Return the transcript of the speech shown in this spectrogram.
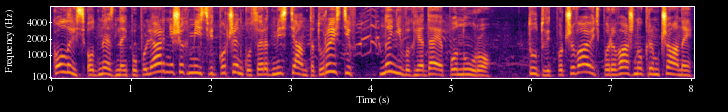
Колись одне з найпопулярніших місць відпочинку серед містян та туристів нині виглядає понуро. Тут відпочивають переважно кримчани,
